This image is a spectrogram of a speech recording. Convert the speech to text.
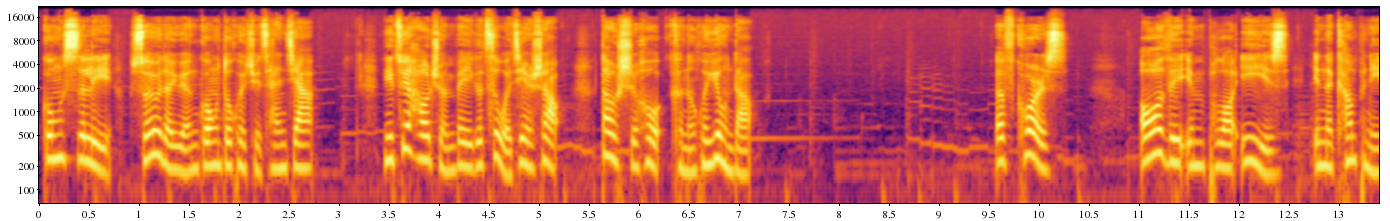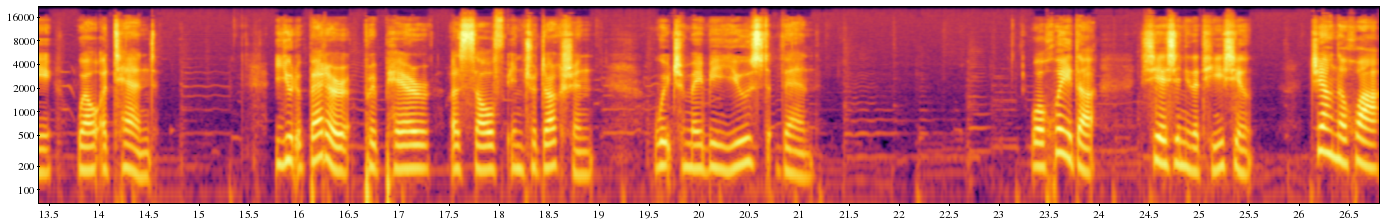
公司里所有的员工都会去参加。你最好准备一个自我介绍，到时候可能会用到。Of course, all the employees in the company will attend. You'd better prepare a self introduction, which may be used then. 我会的，谢谢你的提醒。 这样的话，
